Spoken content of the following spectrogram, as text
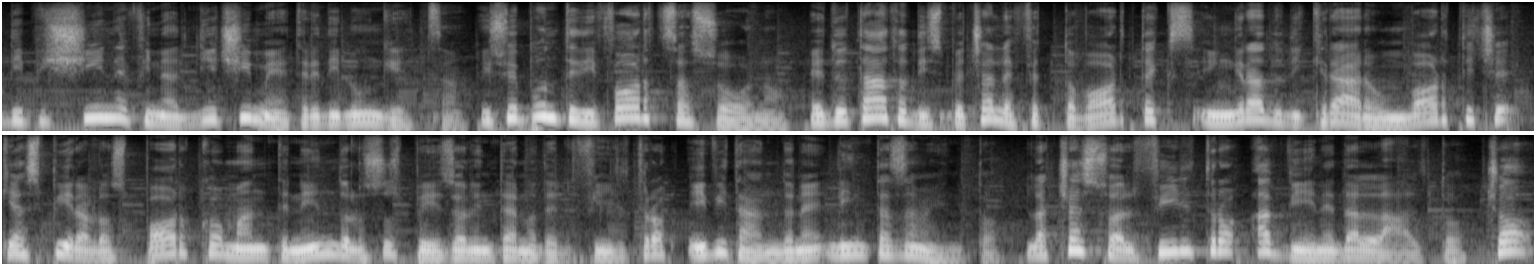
di piscine fino a 10 metri di lunghezza. I suoi punti di forza sono è dotato di speciale effetto vortex in grado di creare un vortice che aspira lo sporco mantenendolo sospeso all'interno del filtro evitandone l'intasamento. L'accesso al filtro avviene dall'alto, ciò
